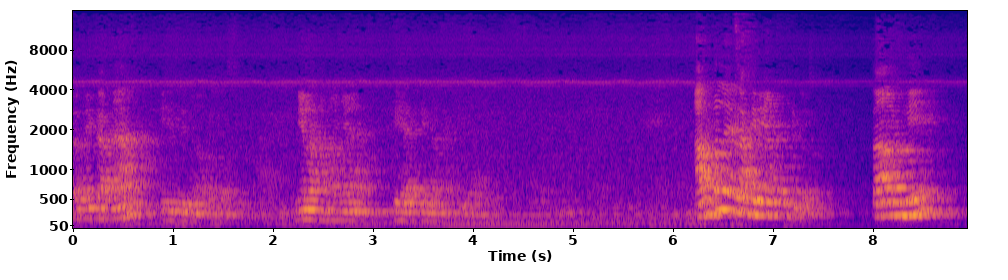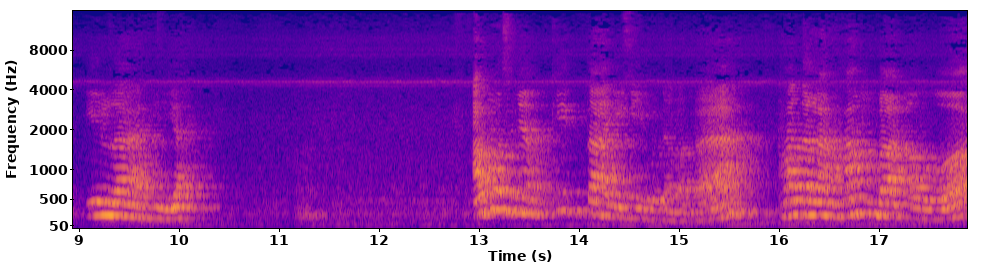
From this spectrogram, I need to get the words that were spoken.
Tapi karena izin Allah. Inilah namanya keyakinan kita. Apa yang lahir yang ketiga? Tauhid ilahiyah. Apa maksudnya? Kita ini Bunda Bapak adalah hamba Allah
